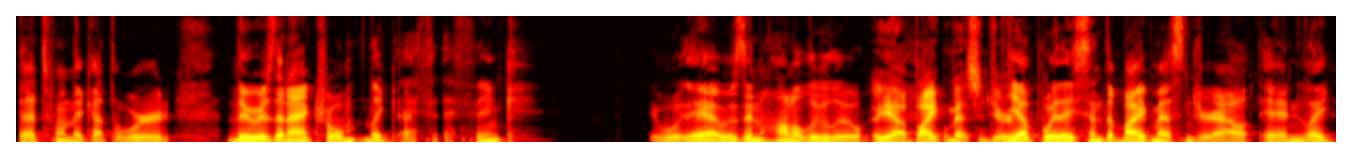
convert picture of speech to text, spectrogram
that's when they got the word. There was an actual like I, th- I think, it was, yeah, it was in Honolulu. Oh, yeah, bike messenger. Yep, where they sent the bike messenger out, and like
